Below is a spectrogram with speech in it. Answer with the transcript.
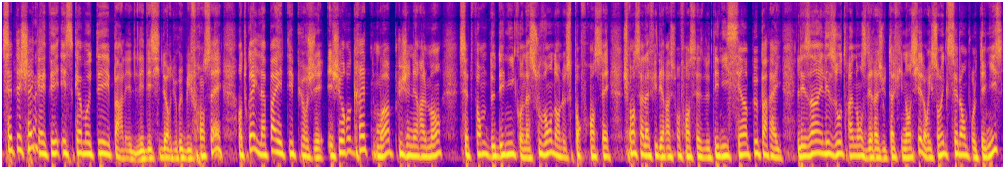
Cet échec a été escamoté par les, les décideurs du rugby français. En tout cas, il n'a pas été purgé. Et je regrette, moi, plus généralement, cette forme de déni qu'on a souvent dans le sport français. Je pense à la Fédération française de tennis, c'est un peu pareil. Les uns et les autres annoncent des résultats financiers. Alors, ils sont excellents pour le tennis,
